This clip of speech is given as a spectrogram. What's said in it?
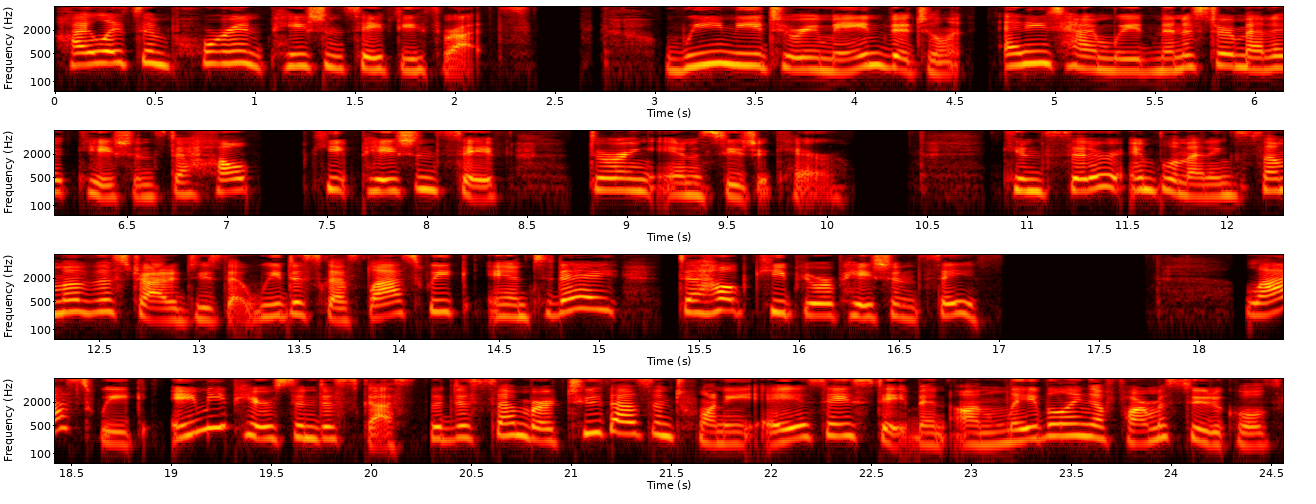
highlights important patient safety threats. We need to remain vigilant anytime we administer medications to help keep patients safe during anesthesia care. Consider implementing some of the strategies that we discussed last week and today to help keep your patients safe. Last week, Amy Pearson discussed the December 2020 ASA statement on labeling of pharmaceuticals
